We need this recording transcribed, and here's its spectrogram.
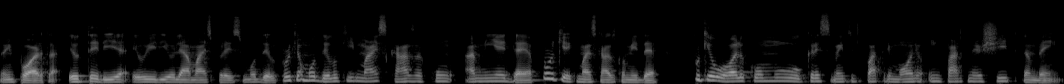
não importa, eu teria, eu iria olhar mais para esse modelo, porque é o modelo que mais casa com a minha ideia. Por que, que mais casa com a minha ideia? Porque eu olho como crescimento de patrimônio em partnership também,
